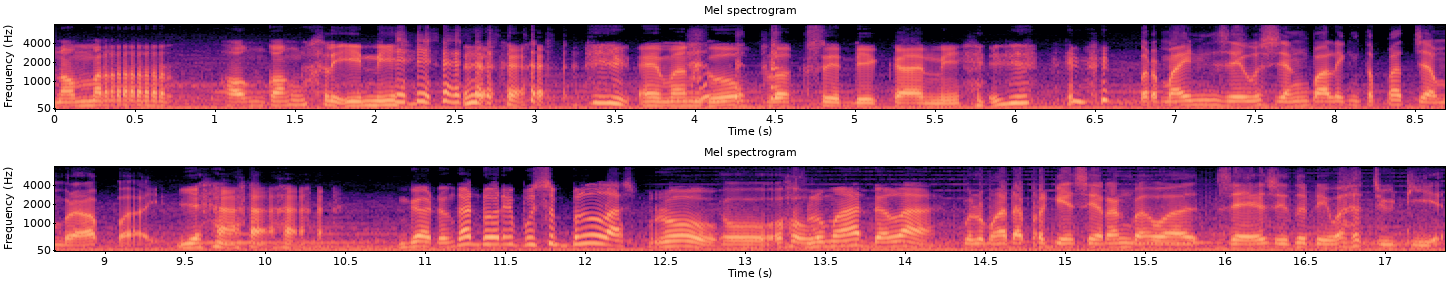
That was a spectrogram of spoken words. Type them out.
Nomor Hongkong kali ini Emang goblok sih Dika nih Bermain Zeus yang paling tepat jam berapa? Ya Enggak dong kan 2011 bro. Oh, oh, Belum ada lah. Belum ada pergeseran bahwa Zeus itu dewa judi ya.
